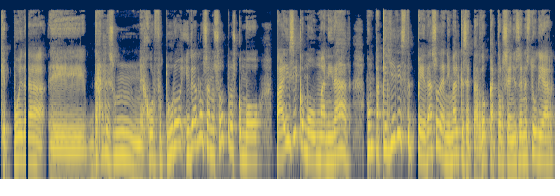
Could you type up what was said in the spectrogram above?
que pueda eh, darles un mejor futuro y darnos a nosotros como país y como humanidad, como para que llegue este pedazo de animal que se tardó 14 años en estudiar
